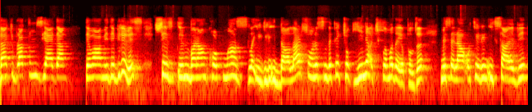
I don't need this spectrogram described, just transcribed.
belki bıraktığımız yerden devam edebiliriz. Sezgin Baran Korkmaz'la ilgili iddialar sonrasında pek çok yeni açıklama da yapıldı. Mesela otelin ilk sahibi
